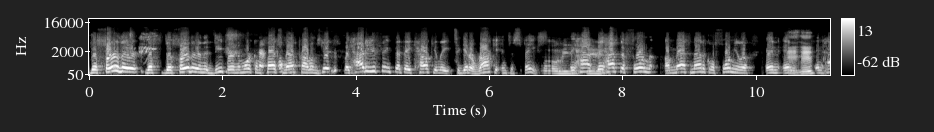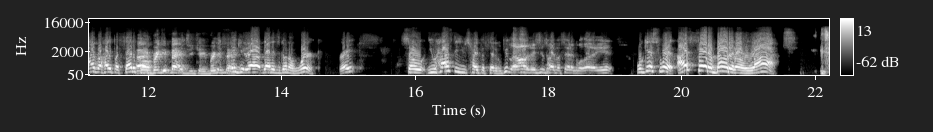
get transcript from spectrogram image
the further the, the further and the deeper and the more complex math problems get like how do you think that they calculate to get a rocket into space? Holy they have shit. they have to form a mathematical formula and and mm-hmm. and have a hypothetical right, bring it back gk bring it back. figure out that it's going to work right? So you have to use hypothetical. People like, oh this is hypothetical. Uh, yeah. well guess what? I thought about it a lot.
